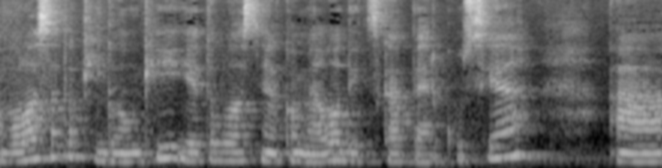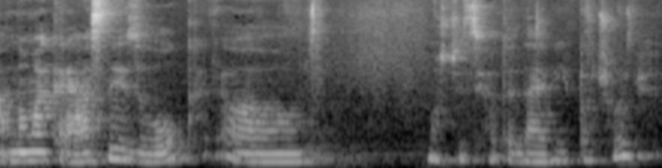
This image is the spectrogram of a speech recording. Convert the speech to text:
Volá sa to kigonky. Je to vlastne ako melodická perkusia a ono má krásny zvuk. Môžete si ho teda aj vypočuť.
